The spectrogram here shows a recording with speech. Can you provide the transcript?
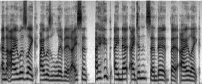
And I was like, I was livid. I sent, I, I, I didn't send it, but I like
